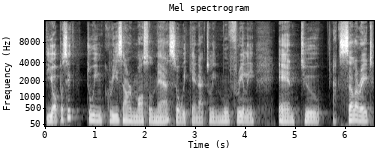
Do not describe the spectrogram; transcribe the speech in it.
the opposite to increase our muscle mass so we can actually move freely and to accelerate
